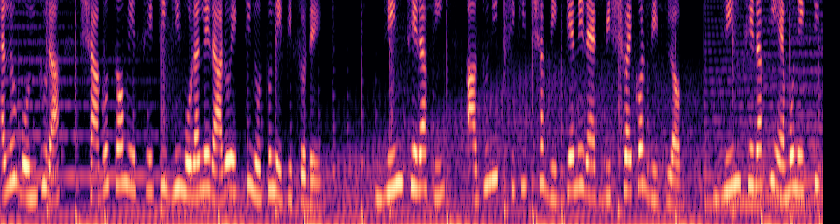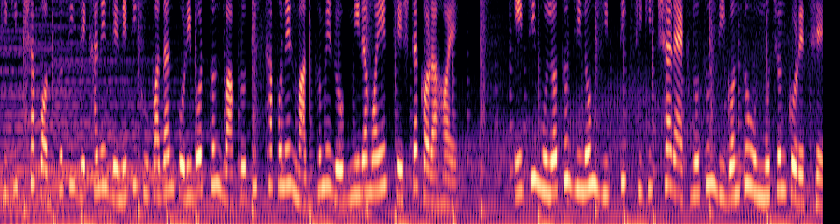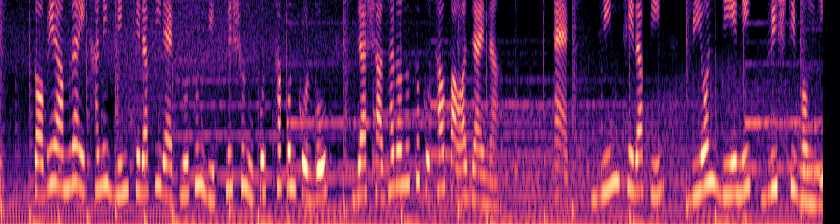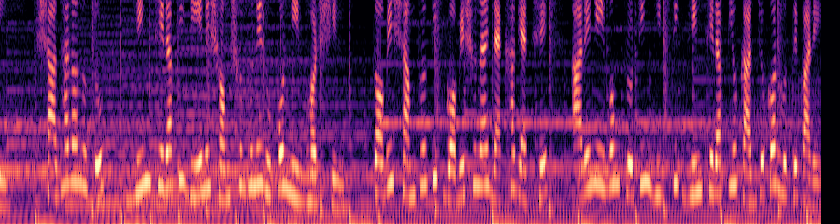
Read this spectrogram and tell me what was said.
Hello বন্ধুরা, স্বাগতম SA TV মোরালের আরও একটি নতুন এপিসোডে। জিন থেরাপি, আধুনিক চিকিৎসা বিজ্ঞানের এক বিস্ময়কর বিপ্লব। জিন থেরাপি এমন একটি চিকিৎসা পদ্ধতি যেখানে জেনেটিক উপাদান পরিবর্তন বা প্রতিস্থাপনের মাধ্যমে রোগ নিরাময়ের চেষ্টা করা হয়। এটি মূলত জিনোম ভিত্তিক চিকিৎসার এক নতুন দিগন্ত উন্মোচন করেছে। তবে আমরা এখানে জিন থেরাপির এক নতুন বিশ্লেষণ উপস্থাপন করব যা সাধারণত কোথাও পাওয়া যায় না। এক, জিন থেরাপির বিয়ন্ড ডিএনএ দৃষ্টিভঙ্গি। সাধারণত, জিন থেরাপি ডিএনএ সংশোধনের উপর নির্ভরশীল। তবে সাম্প্রতিক গবেষণায় দেখা গেছে, আরএনএ এবং প্রোটিন ভিত্তিক জিন থেরাপিও কার্যকর হতে পারে।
